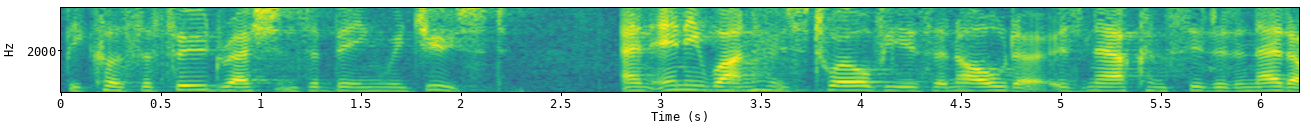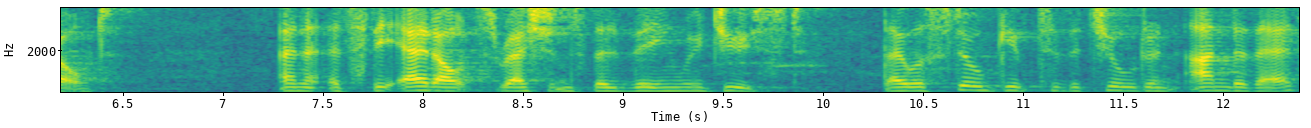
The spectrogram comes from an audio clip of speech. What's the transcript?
because the food rations are being reduced. And anyone who's 12 years and older is now considered an adult. And it's the adults' rations that are being reduced. They will still give to the children under that,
